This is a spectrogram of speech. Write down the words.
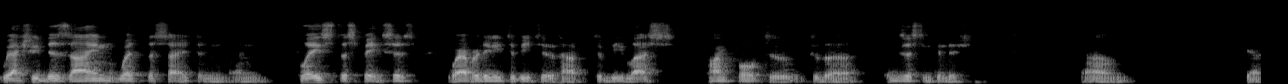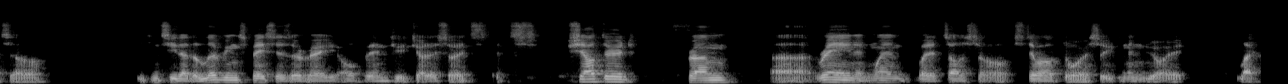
we actually design with the site and, and place the spaces wherever they need to be to have to be less harmful to to the existing condition. Um, yeah, so you can see that the living spaces are very open to each other. So it's it's sheltered from uh, rain and wind, but it's also still outdoors, so you can enjoy life,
